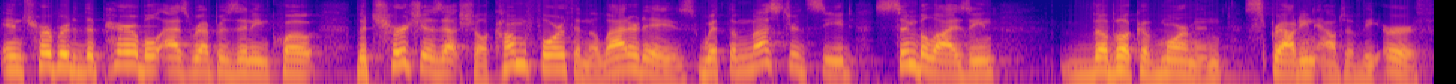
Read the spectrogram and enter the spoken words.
interpreted the parable as representing, quote, the churches that shall come forth in the latter days, with the mustard seed symbolizing the Book of Mormon sprouting out of the earth.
